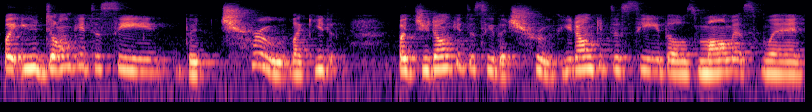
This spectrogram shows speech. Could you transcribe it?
But you don't get to see the truth. Like you, but you don't get to see the truth. You don't get to see those moments when,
